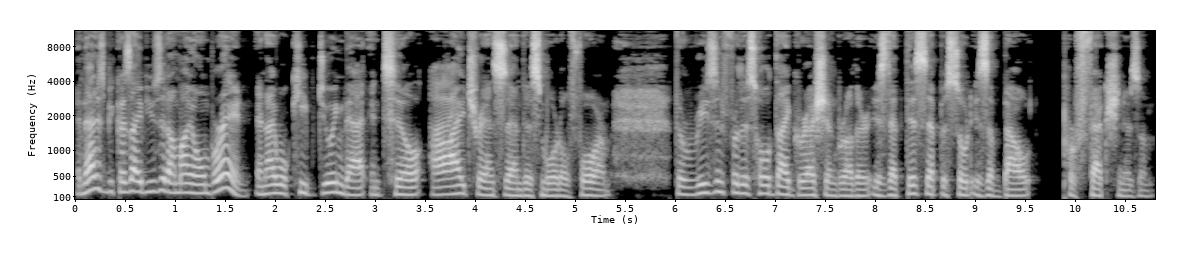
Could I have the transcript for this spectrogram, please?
And that is because I've used it on my own brain, and I will keep doing that until I transcend this mortal form. The reason for this whole digression, brother, is that this episode is about perfectionism.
